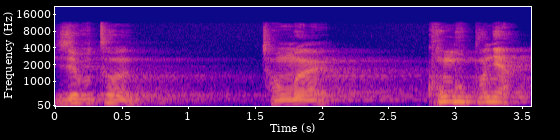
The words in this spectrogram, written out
이제부턴 정말 공부뿐이야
